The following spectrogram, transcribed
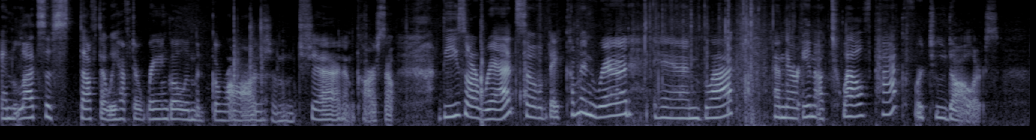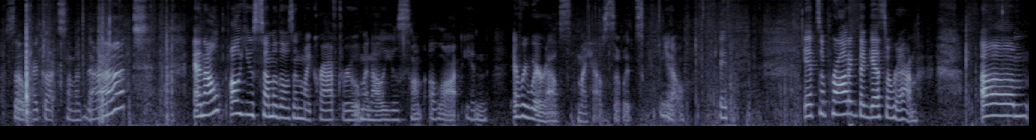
and lots of stuff that we have to wrangle in the garage and shed and car. So these are red. So they come in red and black and they're in a 12 pack for $2. So I got some of that. And I'll, I'll use some of those in my craft room and I'll use some a lot in everywhere else in my house. So it's, you know, it, it's a product that gets around. Um,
